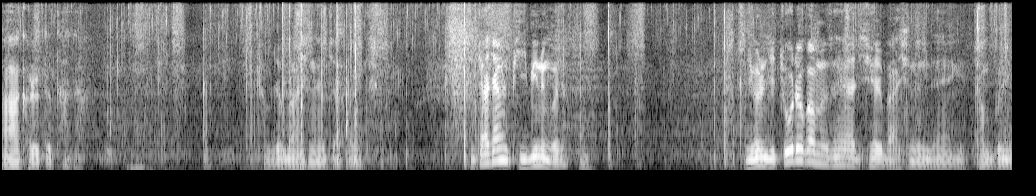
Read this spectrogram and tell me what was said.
아 그럴듯하다. 점점 맛있는 짜파게티. 짜장을 비비는 거죠. 음. 이걸 이제 졸여가면서 해야지 제일 맛있는데 전분이.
